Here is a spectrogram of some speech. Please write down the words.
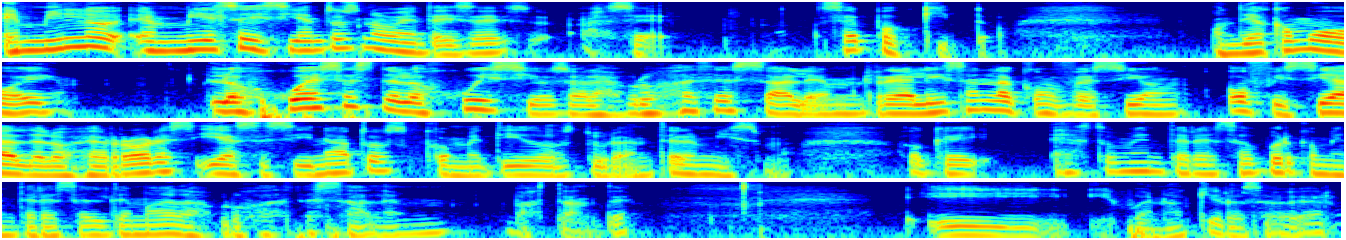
En, mil, en 1696, hace, hace poquito, un día como hoy, los jueces de los juicios a las brujas de Salem realizan la confesión oficial de los errores y asesinatos cometidos durante el mismo. Ok, esto me interesa porque me interesa el tema de las brujas de Salem bastante. Y, bueno, quiero saber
